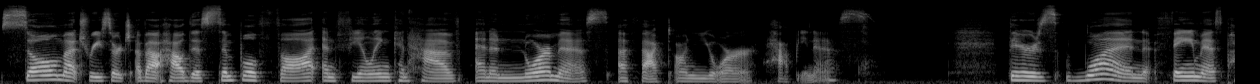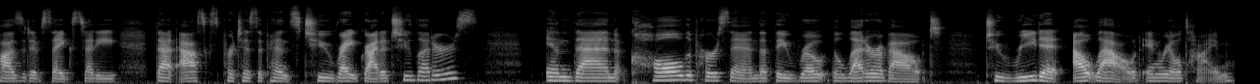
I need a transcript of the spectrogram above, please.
So much research about how this simple thought and feeling can have an enormous effect on your happiness. There's one famous positive psych study that asks participants to write gratitude letters and then call the person that they wrote the letter about to read it out loud in real time.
